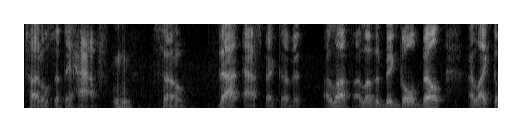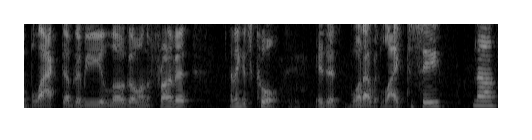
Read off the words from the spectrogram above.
titles that they have. Mm-hmm. So that aspect of it, I love. I love the big gold belt. I like the black WWE logo on the front of it. I think it's cool. Is it what I would like to see? No,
